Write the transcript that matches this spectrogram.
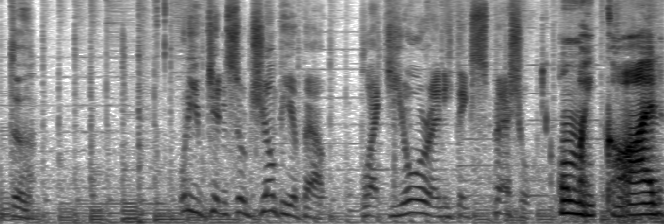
What the? What are you getting so jumpy about? Like you're anything special. Oh my god.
